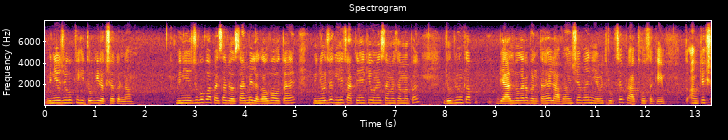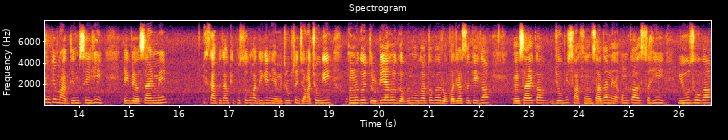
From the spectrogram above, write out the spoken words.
विनियोजकों के हितों की रक्षा करना। विनियोजकों का पैसा व्यवसाय में लगा हुआ होता है। विनियोजक ये चाहते हैं कि उन्हें समय समय पर जो भी उनका ब्याज वगैरह बनता है, लाभांश वह नियमित रूप से प्राप्त हो सके। तो अंकेक्षण के माध्यम से ही एक व्यवसाय में हिसाब किताब की पुस्तकों आदि की नियमित रूप से जाँच होगी। उनमें कोई त्रुटि या कोई गबन होगा तो वह रोका जा सकेगा। व्यवसाय का जो भी संसाधन है, उनका सही यूज़ होगा।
